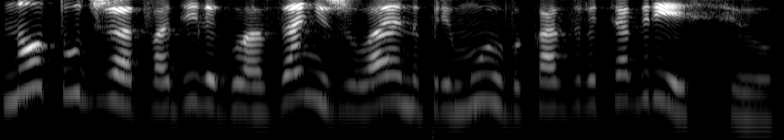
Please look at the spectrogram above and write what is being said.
но тут же отводили глаза, не желая напрямую выказывать агрессию.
